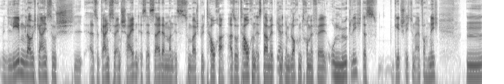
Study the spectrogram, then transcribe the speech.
Leben, glaube ich, gar nicht so also gar nicht so entscheidend ist, es sei denn, man ist zum Beispiel Taucher. Also Tauchen ist damit Ja. mit einem Loch im Trommelfell unmöglich. Das geht schlicht und einfach nicht. Mm,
